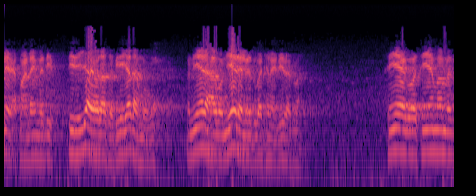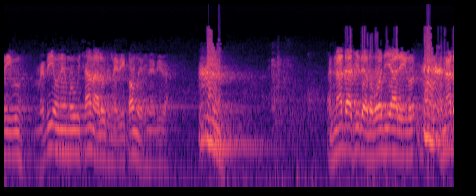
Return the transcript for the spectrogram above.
နဲ့အမှန်တိုင်းမသိဒီရရောလားဆိုဒီရတာမဟုတ်ဘူးမမြဲတာကိုမြဲတယ်လို့သူကထင်လိုက်သေးတယ်သူကဆင်းရဲကိုဆင်းရဲမှမသိဘူးမသိအောင်လည်းမဟုတ်ဘူးချမ်းသာလို့ထင်လိုက်သေးကောင်းတယ်ထင်လိုက်သေးတာ အနတ္တဖြစ်တဲ့သဘောတရားတွေကိုအနတ္တ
